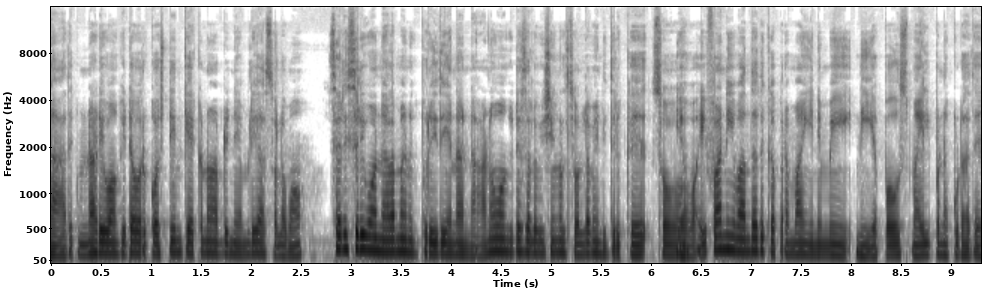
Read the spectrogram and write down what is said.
நான் அதுக்கு முன்னாடி உங்ககிட்ட ஒரு கொஸ்டின் கேட்கணும் அப்படின்னு எம்லியா சொல்லுவோம் சரி சரி உன் நிலமை எனக்கு புரியுது. ஏன்னா நானும் உங்ககிட்ட சில விஷயங்கள் சொல்ல வேண்டியது இருக்கு. ஸோ என் ஒய்ஃபா நீ வந்ததுக்கு அப்புறமா இனிமே நீ எப்போ ஸ்மைல் பண்ணக்கூடாது.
